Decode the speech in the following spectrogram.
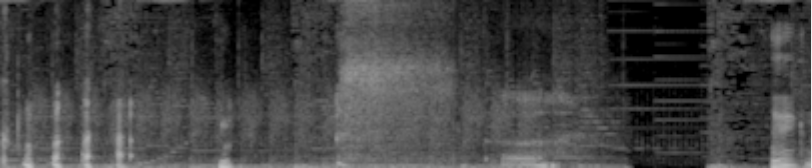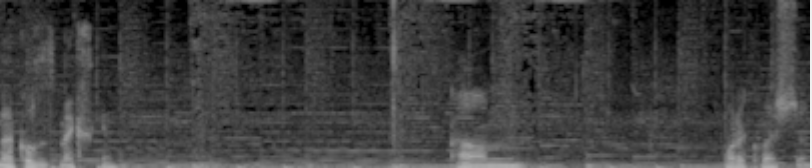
cool. Uh, You think Knuckles is Mexican? um, what a question.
